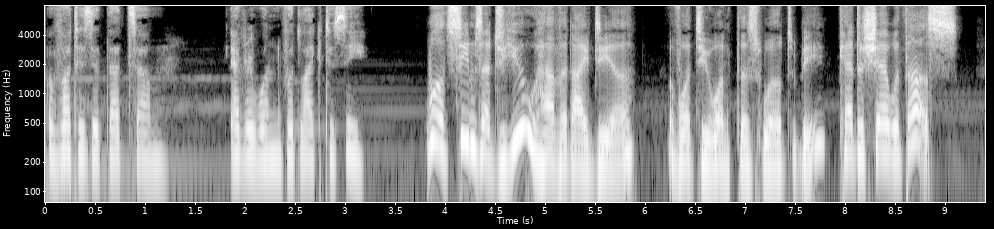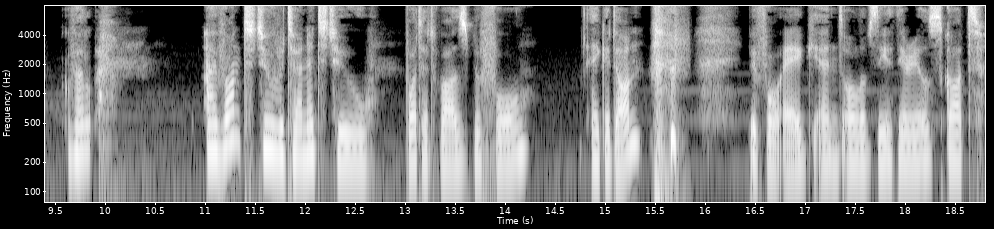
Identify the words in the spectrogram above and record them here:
What is it that um everyone would like to see? Well, it seems that you have an idea of what you want this world to be. Care to share with us? Well, I want to return it to what it was before Eggadon, before Egg and all of the ethereals got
